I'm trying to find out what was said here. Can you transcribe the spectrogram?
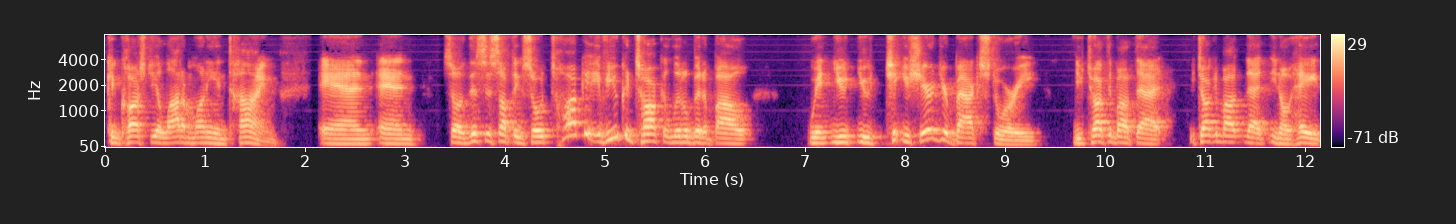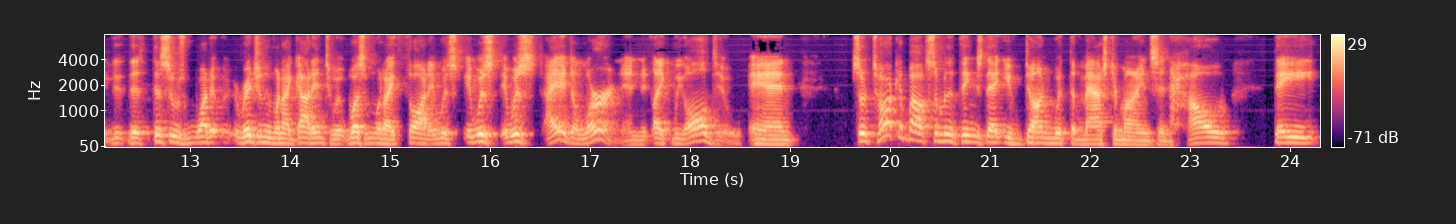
can cost you a lot of money and time. And and so this is something. So talk if you could talk a little bit about when you you you shared your backstory. You talked about that. You talked about that. You know, hey, this this was what it, originally when I got into it wasn't what I thought. It was it was it was I had to learn, and like we all do, and so, talk about some of the things that you've done with the masterminds and how they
